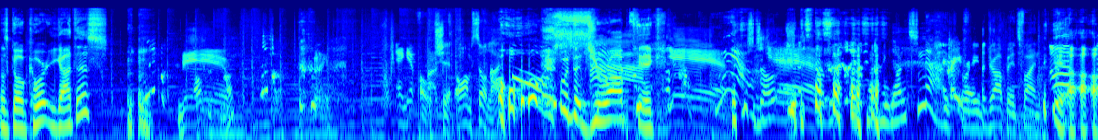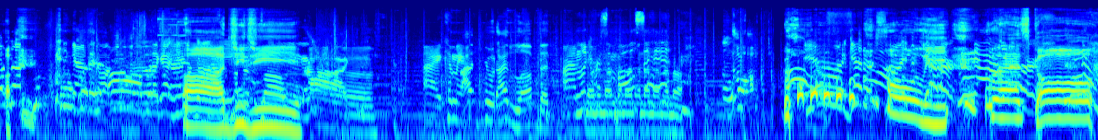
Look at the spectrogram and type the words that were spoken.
Let's go, Court. You got this? Damn. Oh shit! Oh, I'm still alive. Oh, with the drop kick. Yeah. So, Yeah. once. No. Great. Drop it. It's fine. Yeah. Oh, but I. Ah, GG. Uh, All right, come here. I, dude, I love that. I'm looking No, for some no, no, balls no, to no, hit. no, no. Yeah, get her. Holy. get her. Let's go. Oh.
